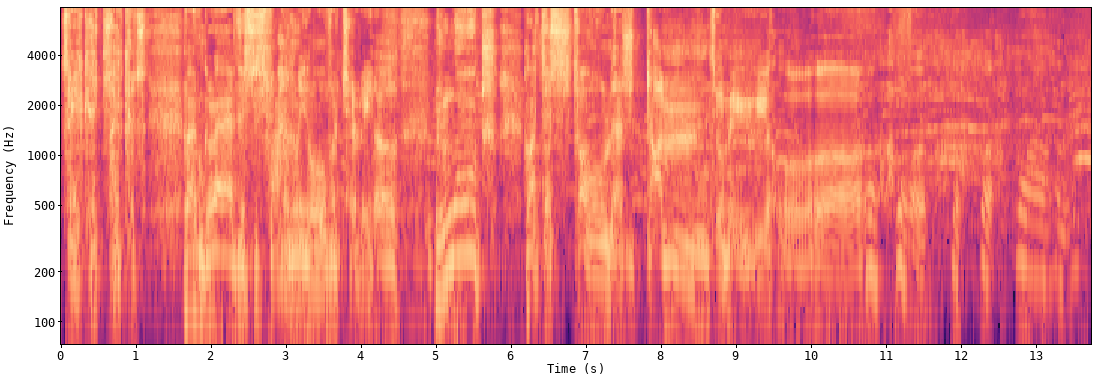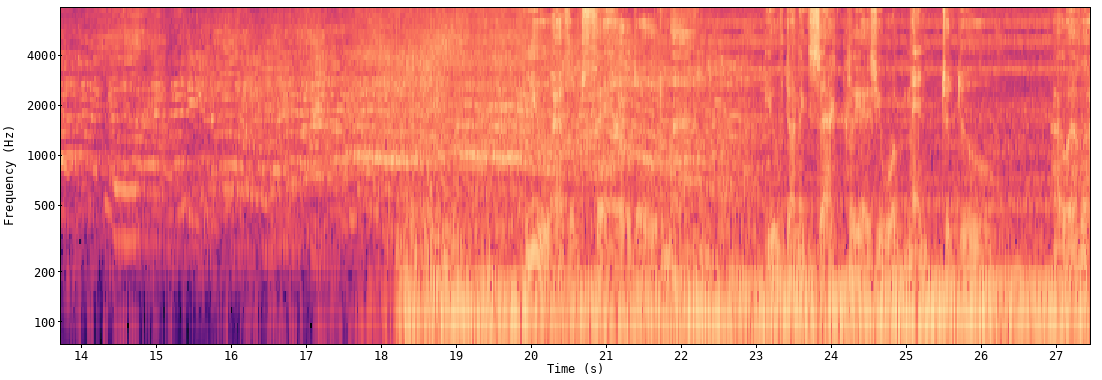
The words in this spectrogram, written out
Take it, take it. I'm glad this is finally over, Tyrael. Look what the stone has done to me. haven't failed, old man. You've done exactly as you were meant to do. However,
